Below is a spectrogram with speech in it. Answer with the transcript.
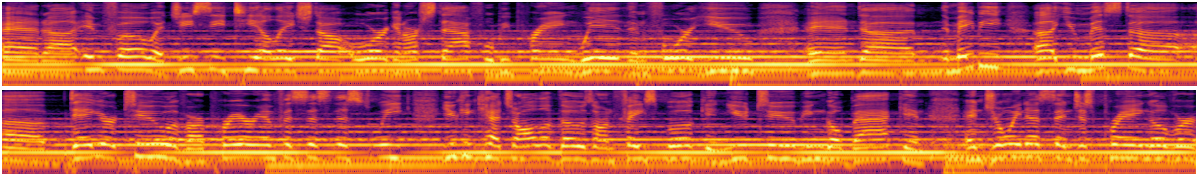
at uh, info at gctlh.org, and our staff will be praying with and for you. And uh, maybe uh, you missed a, a day or two of our prayer emphasis this week. You can catch all of those on Facebook and YouTube. You can go back and, and join us and just praying over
